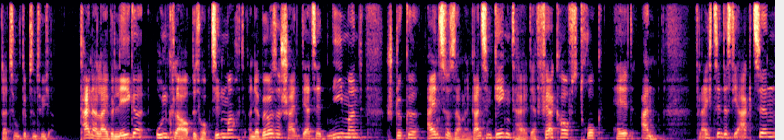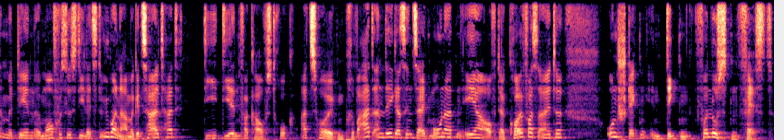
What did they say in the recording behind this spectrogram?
Dazu gibt es natürlich keinerlei Belege, unklar, ob das überhaupt Sinn macht. An der Börse scheint derzeit niemand Stücke einzusammeln. Ganz im Gegenteil, der Verkaufsdruck hält an. Vielleicht sind es die Aktien, mit denen Morphosis die letzte Übernahme gezahlt hat, die den Verkaufsdruck erzeugen. Privatanleger sind seit Monaten eher auf der Käuferseite und stecken in dicken Verlusten fest.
